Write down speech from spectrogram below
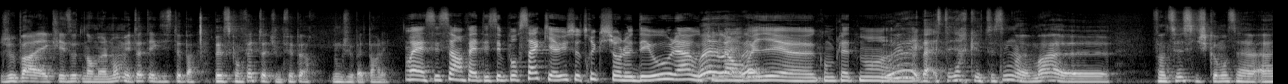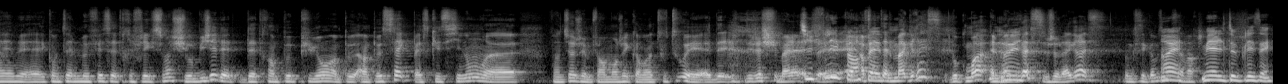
Je parle avec les autres normalement, mais toi t'existes pas. Parce qu'en fait, toi, tu me fais peur, donc je vais pas te parler. Ouais, c'est ça en fait. Et c'est pour ça qu'il y a eu ce truc sur le déo là où Ouais, tu ouais, l'as envoyé complètement. Ouais, ouais, bah, c'est-à-dire que de toute façon, moi, enfin, tu sais, si je commence à, à- quand elle me fait cette réflexion, je suis obligé d'être, un peu puant, un peu, un peu sec, parce que sinon, euh, enfin, tu vois, je vais me faire manger comme un toutou et dé- déjà, je suis mal à l'aise. Tu flippes, Et- en fait. elle m'agresse. Donc moi, elle Oui. m'agresse, je l'agresse. Donc c'est comme ça Ouais, que ça marche. mais elle te plaisait.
